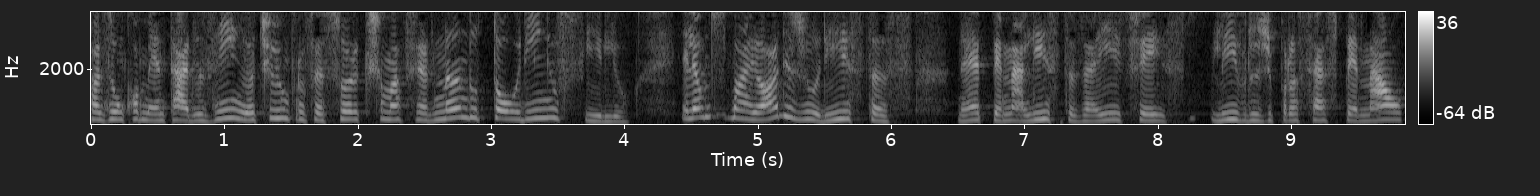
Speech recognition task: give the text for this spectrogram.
fazer um comentáriozinho. Eu tive um professor que chama Fernando Tourinho Filho. Ele é um dos maiores juristas, né, penalistas aí, fez livros de processo penal.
